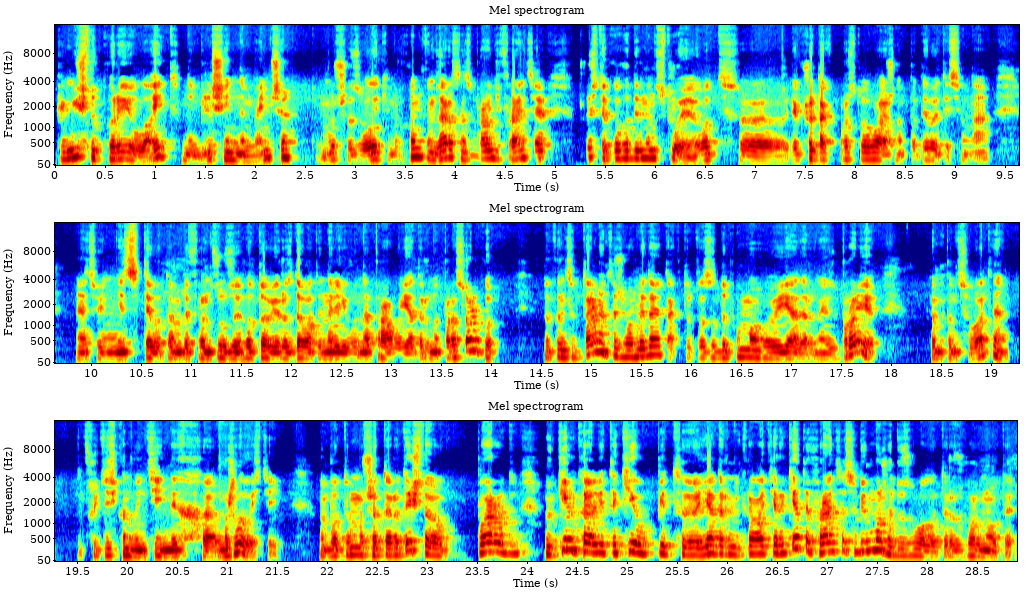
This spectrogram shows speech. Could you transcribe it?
Північну Корею Лайт, не більше і не менше, тому що з великим рахунком зараз насправді Франція щось такого демонструє. От е, якщо так просто уважно подивитися на цю ініціативу, там де французи готові роздавати наліво направо ядерну парасольку, то концептуально це ж виглядає так. Тобто за допомогою ядерної зброї компенсувати відсутність конвенційних е, можливостей. Ну, бо тому що теоретично пару ну, кілька літаків під е, ядерні крилаті ракети Франція собі може дозволити розгорнути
